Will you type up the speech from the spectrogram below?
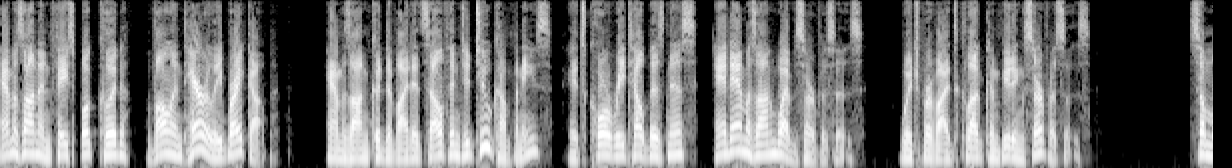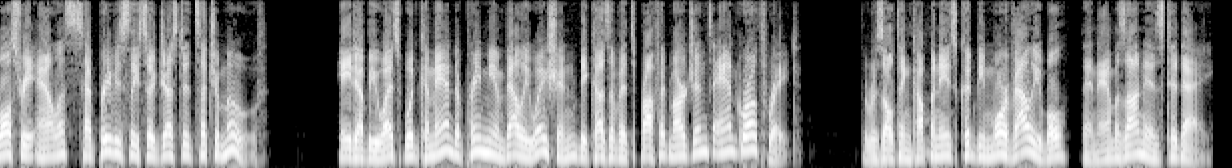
Amazon and Facebook could voluntarily break up. Amazon could divide itself into two companies its core retail business and Amazon Web Services, which provides cloud computing services. Some Wall Street analysts have previously suggested such a move. AWS would command a premium valuation because of its profit margins and growth rate. The resulting companies could be more valuable than Amazon is today.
